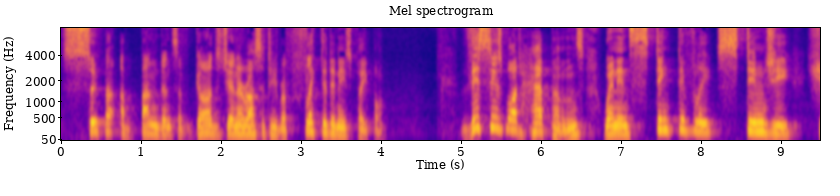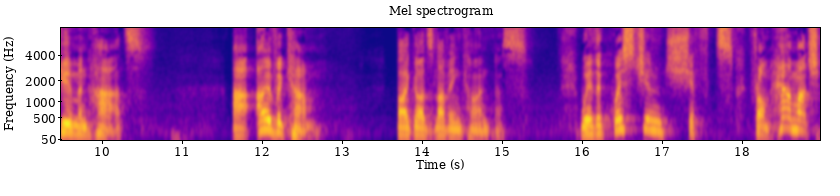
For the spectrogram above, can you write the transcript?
Super abundance of God's generosity reflected in his people. This is what happens when instinctively stingy human hearts are overcome by God's loving kindness, where the question shifts from how much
